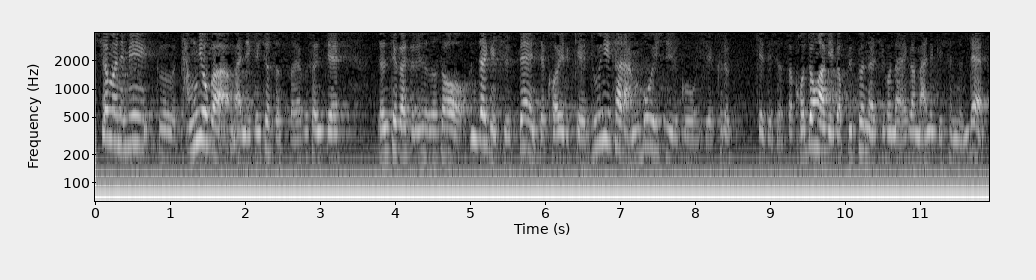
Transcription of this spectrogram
시어머님이 그 당뇨가 많이 계셨었어요. 그래서 이제 연세가 들으셔서 혼자 계실 때 이제 거의 이렇게 눈이 잘 안 보이시고 이제 그렇게 되셔서 거동하기가 불편하시고 나이가 많이 계셨는데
